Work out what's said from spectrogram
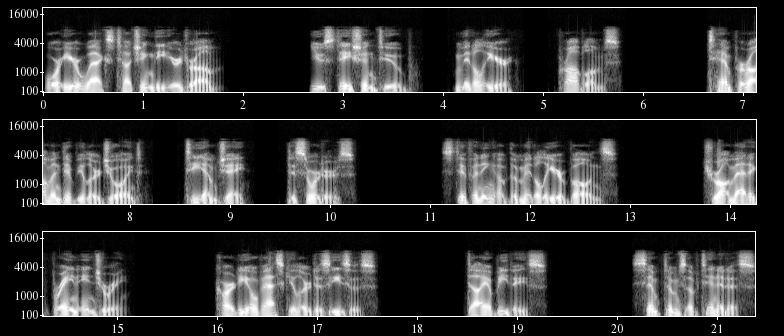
or earwax touching the eardrum. Eustachian tube, middle ear, problems. Temporomandibular joint, TMJ, disorders. Stiffening of the middle ear bones. Traumatic brain injury. Cardiovascular diseases. Diabetes. Symptoms of tinnitus.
